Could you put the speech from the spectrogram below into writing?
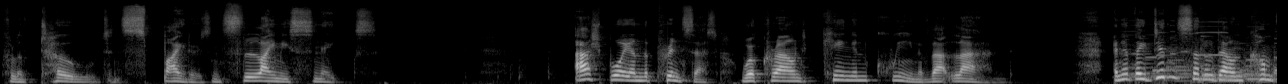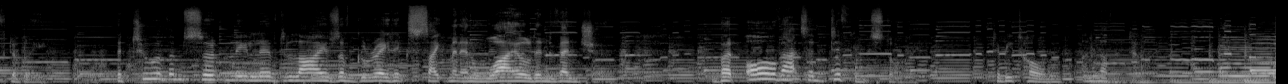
full of toads and spiders and slimy snakes. Ashboy and the princess were crowned king and queen of that land. And if they didn't settle down comfortably, the two of them certainly lived lives of great excitement and wild adventure. But all that's a different story to be told another time.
